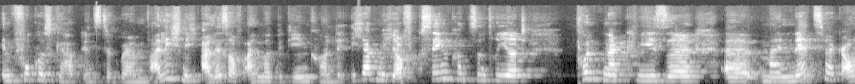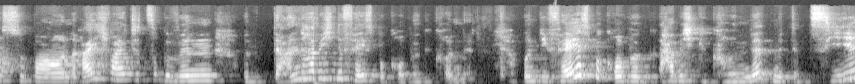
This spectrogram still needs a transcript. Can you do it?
im Fokus gehabt, Instagram, weil ich nicht alles auf einmal bedienen konnte. Ich habe mich auf Xing konzentriert, Kundenakquise, äh, mein Netzwerk auszubauen, Reichweite zu gewinnen. Und dann habe ich eine Facebook-Gruppe gegründet. Und die Facebook-Gruppe habe ich gegründet mit dem Ziel,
